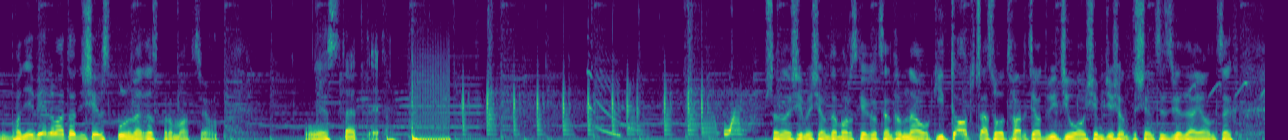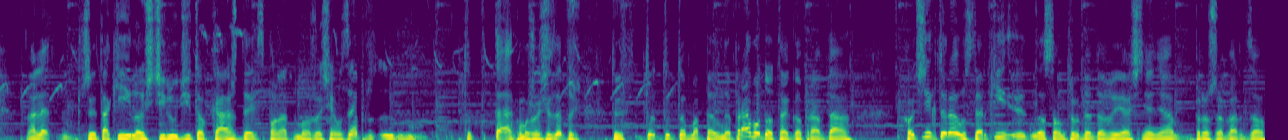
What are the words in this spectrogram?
Bo niewiele ma to dzisiaj wspólnego z promocją. Niestety. Przenosimy się do Morskiego Centrum Nauki. To od czasu otwarcia odwiedziło 80 tysięcy zwiedzających, ale przy takiej ilości ludzi to każdy eksponat może się zepsuć. Tak, może się zepsuć. To, jest, to, to, to ma pełne prawo do tego, prawda? Choć niektóre usterki no, są trudne do wyjaśnienia, proszę bardzo.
